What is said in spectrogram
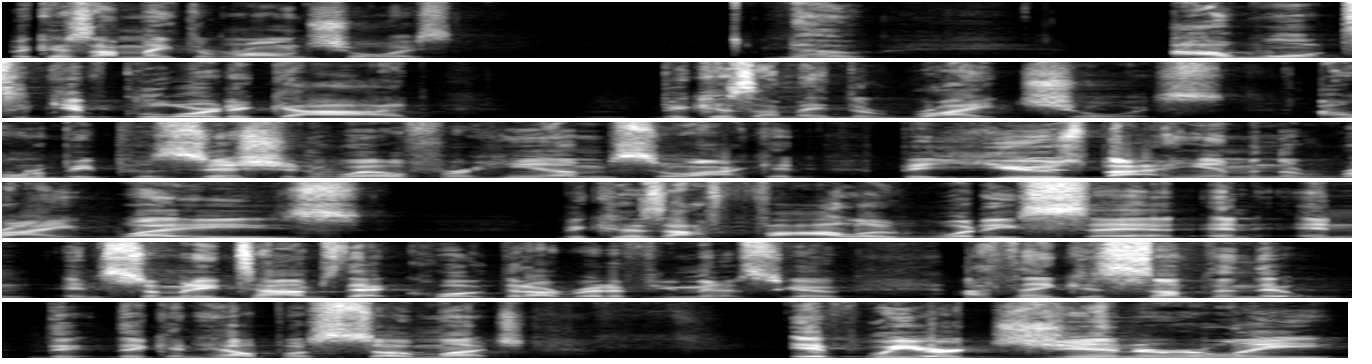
because I make the wrong choice. No, I want to give glory to God because I made the right choice. I want to be positioned well for Him so I could be used by Him in the right ways because I followed what He said. And, and, and so many times, that quote that I read a few minutes ago, I think is something that, that, that can help us so much. If we are generally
